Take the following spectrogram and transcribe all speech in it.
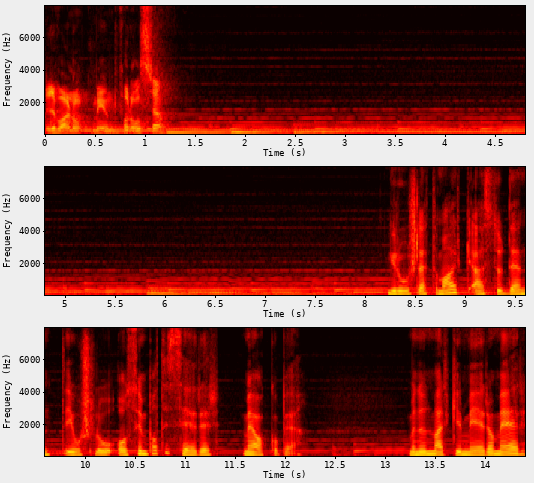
Det var nok ment for oss, ja. Gro Slettemark er student i Oslo og sympatiserer med AKP. Men hun merker mer og mer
